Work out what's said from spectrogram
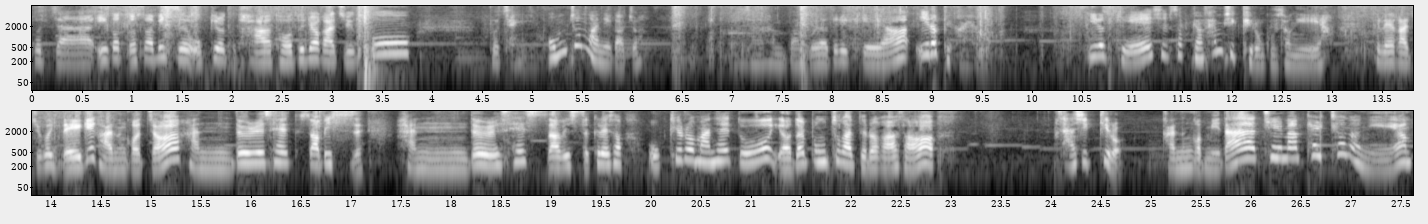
보자. 이것도 서비스 5kg 다더 드려가지고 보자. 엄청 많이 가죠. 자, 한번 보여드릴게요. 이렇게 가요. 이렇게 실속형 30kg 구성이에요. 그래가지고 4개 가는 거죠. 한, 둘, 셋 서비스. 한, 둘, 셋 서비스. 그래서 5kg만 해도 8봉투가 들어가서 40kg 가는 겁니다. 78,000원이에요.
